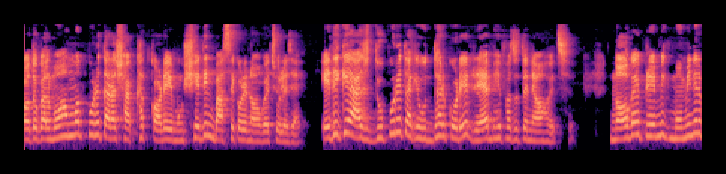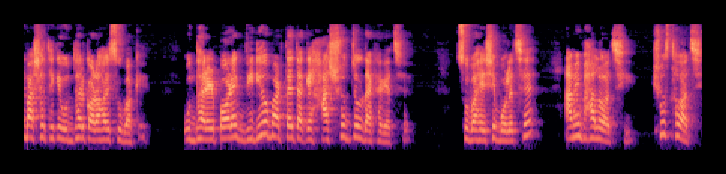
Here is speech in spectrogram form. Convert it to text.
গতকাল মোহাম্মদপুরে তারা সাক্ষাৎ করে এবং সেদিন বাসে করে নওগাঁয় চলে যায়। এদিকে আজ দুপুরে তাকে উদ্ধার করে র্যাব হেফাজতে নেওয়া হয়েছে। নওগাঁয় প্রেমিক মমিনের বাসা থেকে উদ্ধার করা হয় সুবাকে। উদ্ধারের পর এক ভিডিও বার্তায় তাকে হাস্যোজ্জ্বল দেখা গেছে। সুবা হেসে বলেছে, আমি ভালো আছি। সুস্থ আছি।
